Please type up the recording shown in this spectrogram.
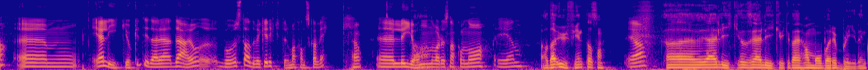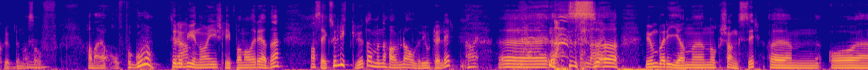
um, jeg liker jo ikke de der Det er jo, går jo stadig vekk rykter om at han skal vekk. Ja. Uh, Lyon var det snakk om nå, igjen. Ja, det er ufint, altså. Ja, Uh, jeg, liker, altså, jeg liker ikke det her. Han må bare bli i den klubben. Altså. Mm. Han er jo altfor god til Ja. å begynne å gi slipp på han allerede. Han ser ikke så lykkelig ut, da, men det har han vel aldri gjort heller. Nei. Eh, så vi må bare gi han nok sjanser. Um, og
